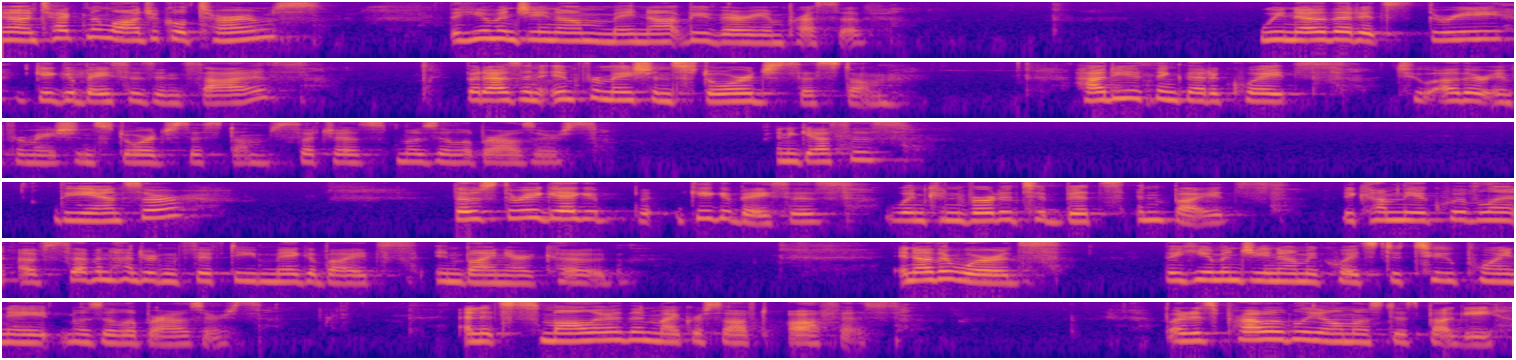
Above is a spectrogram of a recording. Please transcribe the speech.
Now, in technological terms, the human genome may not be very impressive. We know that it's three gigabases in size, but as an information storage system, how do you think that equates to other information storage systems, such as Mozilla browsers? Any guesses? The answer? Those three gigabases, when converted to bits and bytes, become the equivalent of 750 megabytes in binary code. In other words, the human genome equates to 2.8 Mozilla browsers, and it's smaller than Microsoft Office but it's probably almost as buggy.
